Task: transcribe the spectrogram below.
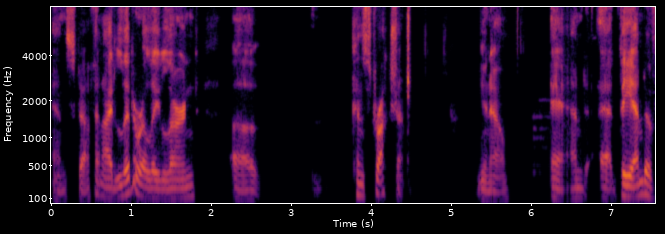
and stuff. And I literally learned construction, you know, and at the end of,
